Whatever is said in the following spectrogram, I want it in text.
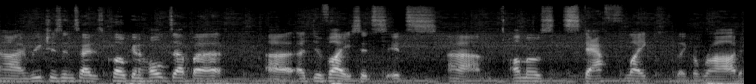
Uh, reaches inside his cloak and holds up a, uh, a device. It's it's um, almost staff like, like a rod,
